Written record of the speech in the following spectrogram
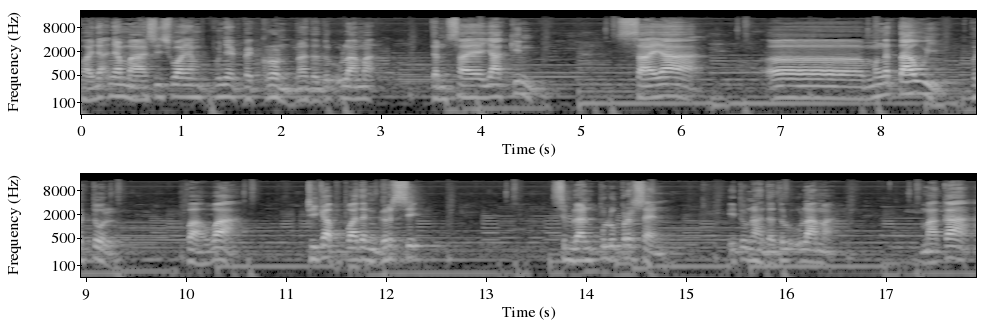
banyaknya mahasiswa yang mempunyai background Nahdlatul Ulama. Dan saya yakin saya eh, mengetahui betul bahwa di Kabupaten Gresik 90% itu Nahdlatul Ulama. Maka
